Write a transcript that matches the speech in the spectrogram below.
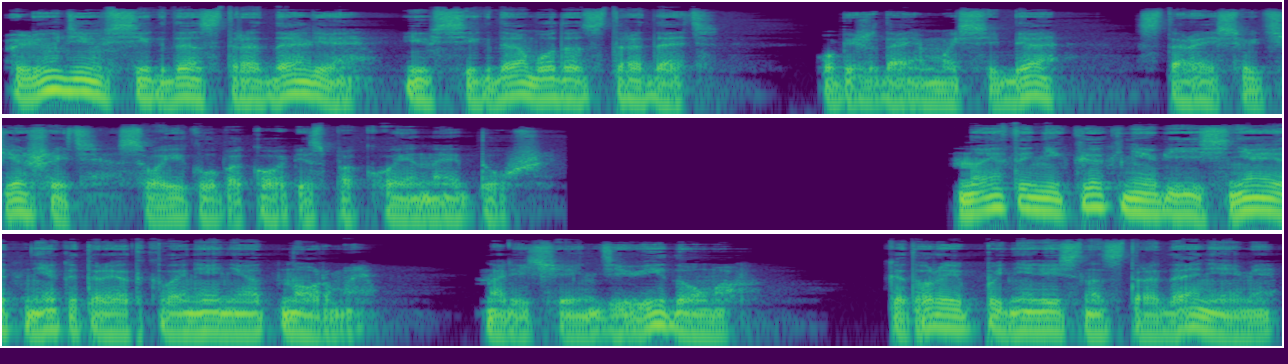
Люди всегда страдали и всегда будут страдать, убеждаем мы себя, стараясь утешить свои глубоко обеспокоенные души. Но это никак не объясняет некоторые отклонения от нормы, наличие индивидуумов, которые поднялись над страданиями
